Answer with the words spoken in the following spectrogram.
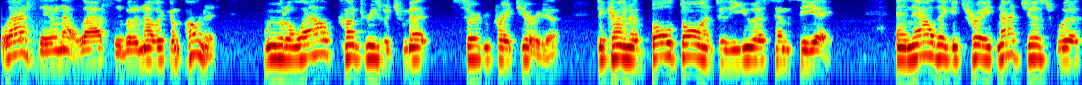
Lastly, or not lastly, but another component, we would allow countries which met certain criteria to kind of bolt on to the USMCA. And now they could trade not just with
